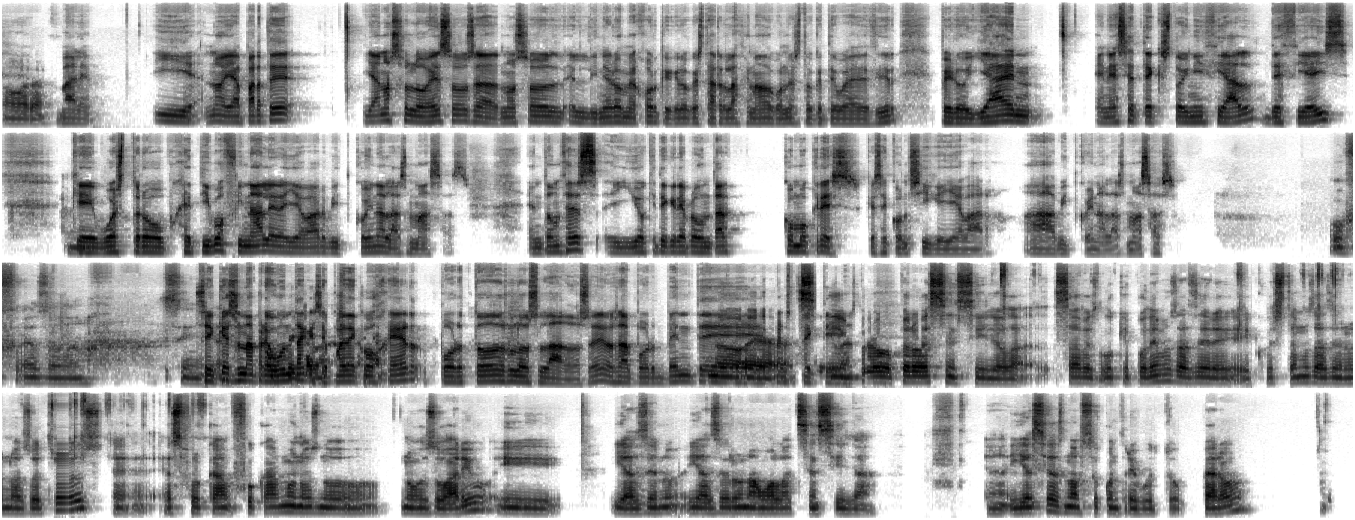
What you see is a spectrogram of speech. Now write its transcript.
ahora. Vale. Y no, y aparte, ya no solo eso, o sea, no solo el- dinero mejor, que creo que está relacionado con esto que te voy a decir, pero ya en, en ese texto inicial decíais que Mm. vuestro objetivo final era llevar Bitcoin a las masas. Entonces, yo aquí te quería preguntar, ¿cómo crees que se consigue llevar a Bitcoin a las masas? Uf, eso, sí, Sé que es una pregunta que se puede coger por todos los lados, ¿eh? O sea, por 20 No, eh, sí, perspectivas. pero, pero es sencillo, ¿sabes? Lo que podemos hacer y que estamos haciendo nosotros eh, es foca- focarnos no, no usuario y, y, hacer, y hacer una wallet sencilla. Eh, y ese es nuestro contributo, pero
